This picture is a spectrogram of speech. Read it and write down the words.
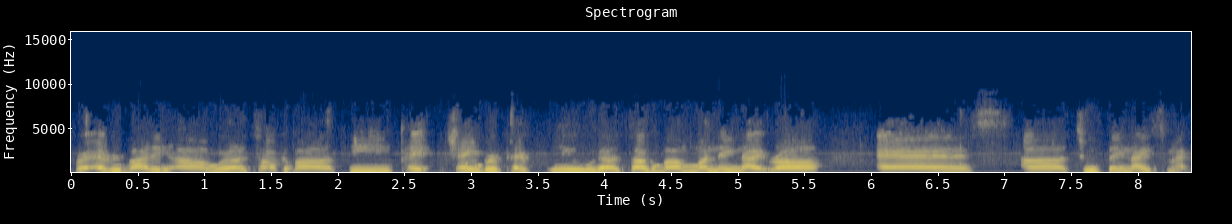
for everybody. Uh, we're gonna talk about the pay- Chamber pay per view. We're gonna talk about Monday Night Raw and uh, Tuesday Night SmackDown.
